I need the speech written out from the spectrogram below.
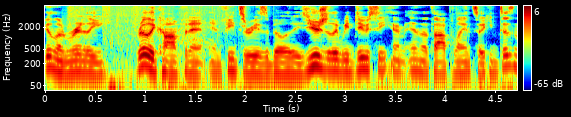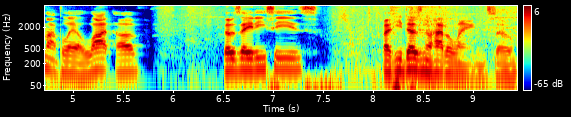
Feeling really, really confident in Pizzeria's abilities. Usually we do see him in the top lane, so he does not play a lot of those ADCs, but he does know how to lane. So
